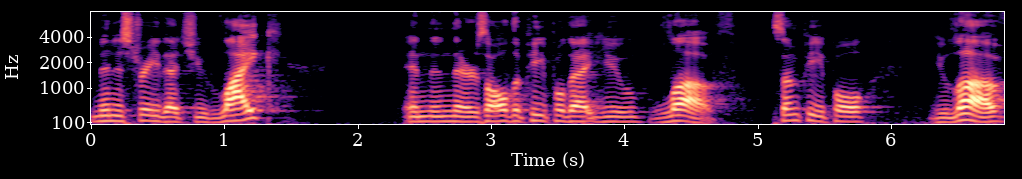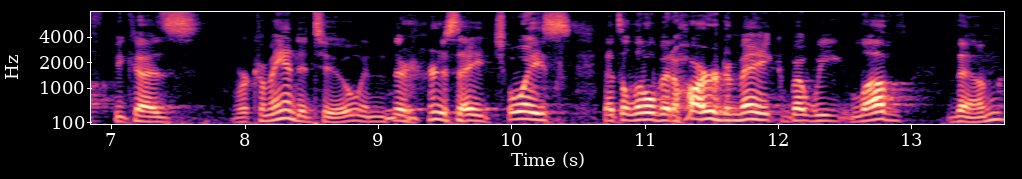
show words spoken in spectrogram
ministry that you like, and then there's all the people that you love. Some people you love because we're commanded to, and there's a choice that's a little bit harder to make, but we love them,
